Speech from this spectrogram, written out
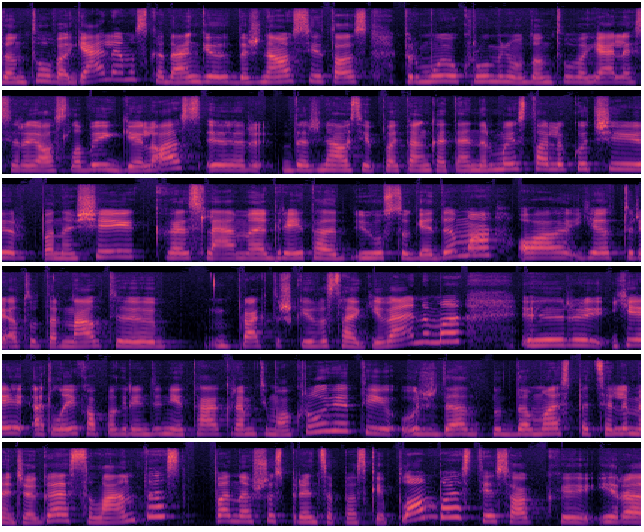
dantų vagelėms, kadangi dažniausiai tos pirmųjų krūminių dantų vagelės yra jos labai gilios ir dažniausiai patenka ten ir maisto likučiai ir panašiai, kas lemia greitą jų sugėdimą, o jie turėtų tarnauti praktiškai visą gyvenimą. Ir jie atlaiko pagrindinį tą kramtymo krūvį, tai uždedama speciali medžiaga silantas, panašus principas kaip plompas, tiesiog yra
